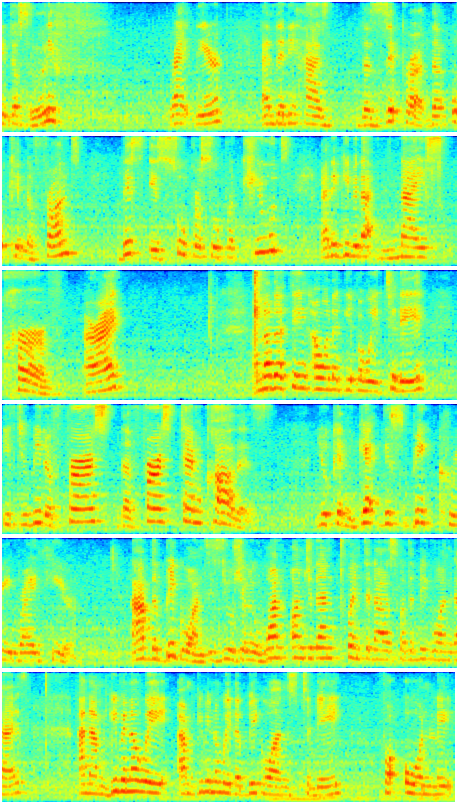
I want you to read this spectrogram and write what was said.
it just lift right there. And then it has the zipper, the hook in the front. This is super, super cute. And it give you that nice curve. All right. Another thing I want to give away today. If you be the first, the first 10 callers, you can get this big cream right here. I have the big ones. It's usually $120 for the big one, guys. And I'm giving away, I'm giving away the big ones today for only,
